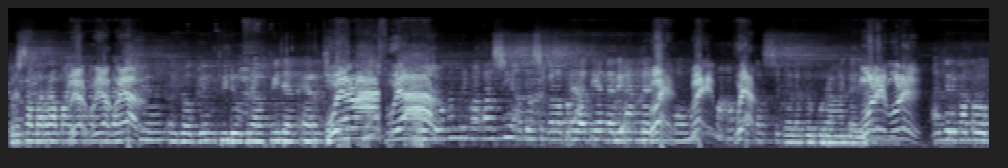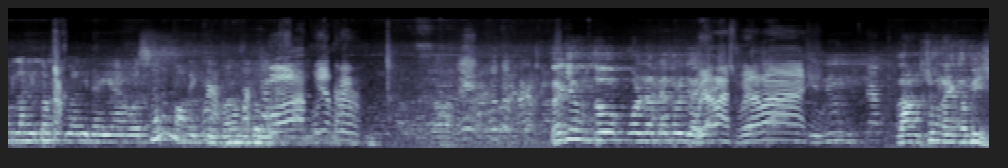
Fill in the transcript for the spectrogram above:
bersama Ramayana Buyar, buyar, buyar. Production, Ego Game Videografi dan RJ. Buyar mas, buyar. Ucapkan terima kasih atas segala perhatian dari Anda dan mohon maaf buyar. atas segala kekurangan dari Mulai, kami. mulai. Akhir kata wabillahi taufiq wal hidayah. Wassalamualaikum warahmatullahi Wah, buyar, buyar. Bagi untuk Polda Metro Buyar Jaya mas, buyar mas. ini langsung naik ke bis.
